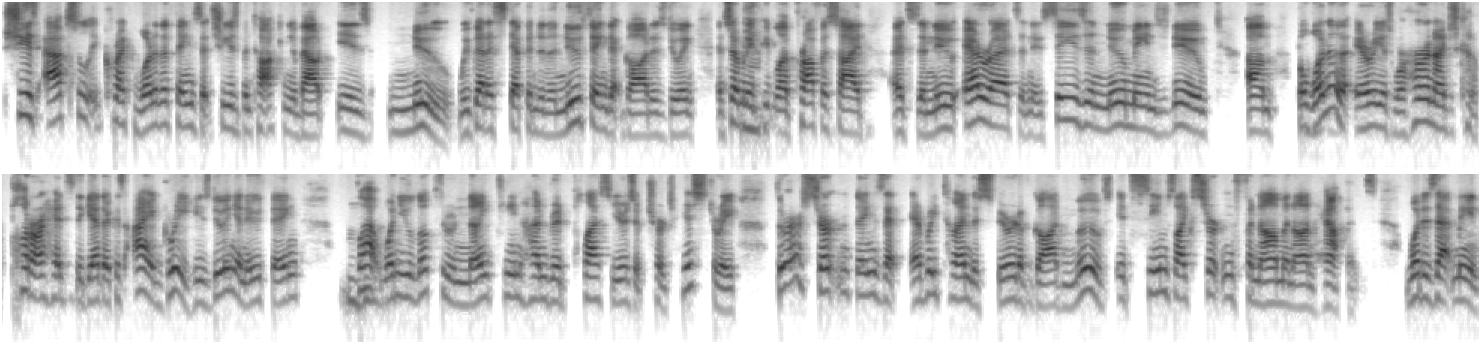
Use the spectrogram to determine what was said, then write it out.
she is absolutely correct. One of the things that she has been talking about is new. We've got to step into the new thing that God is doing. And so many yeah. people have prophesied it's a new era, it's a new season, new means new. Um, but one of the areas where her and I just kind of put our heads together, because I agree, he's doing a new thing. Mm-hmm. But when you look through 1900 plus years of church history, there are certain things that every time the Spirit of God moves, it seems like certain phenomenon happens. What does that mean?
